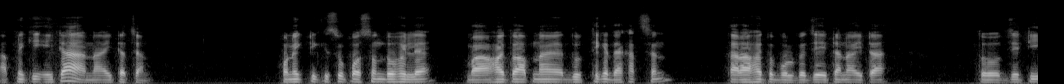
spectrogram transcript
আপনি কি এটা না এটা চান? অনেকটি কিছু পছন্দ হইলে বা হয়তো আপনার দূর থেকে দেখাচ্ছেন, তারা হয়তো বলবে যে এটা না, এটা। তো যেটি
